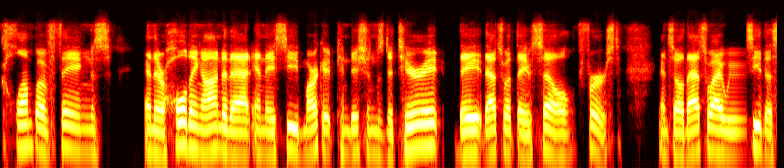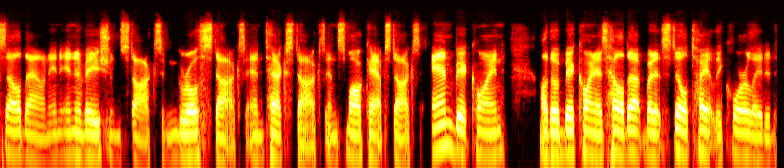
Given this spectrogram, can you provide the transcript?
clump of things, and they're holding on to that and they see market conditions deteriorate they that's what they sell first and so that's why we see the sell down in innovation stocks and growth stocks and tech stocks and small cap stocks and bitcoin although bitcoin has held up but it's still tightly correlated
